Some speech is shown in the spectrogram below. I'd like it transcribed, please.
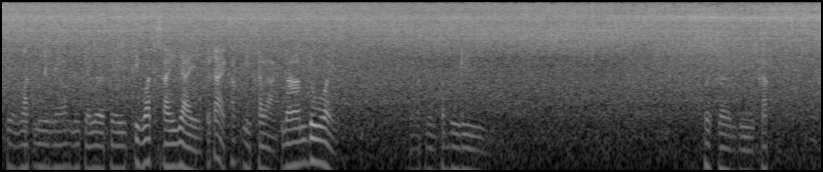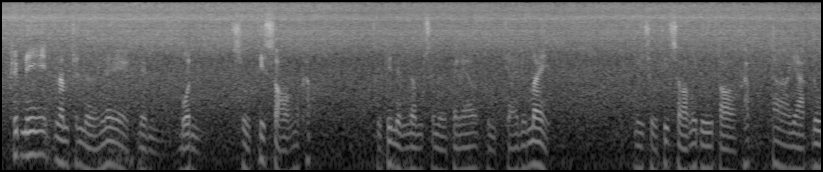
เที่ยววัดนี้แล้วหรือจะเลยไปที่วัดไซใหญ่ก็ได้ครับมีตลาดน้ำด้วยจังหวัดนนทบุรีเพลิดเพลินดีครับ คลิปนี้นำเสนอเลขเด่นบนสูตรที่สองนะครับสูตรที่หนึ่งนำเสนอไปแล้วถูกใจหรือไม่ มีสูตรที่สองให้ดูต่อครับ ถ้าอยากดู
